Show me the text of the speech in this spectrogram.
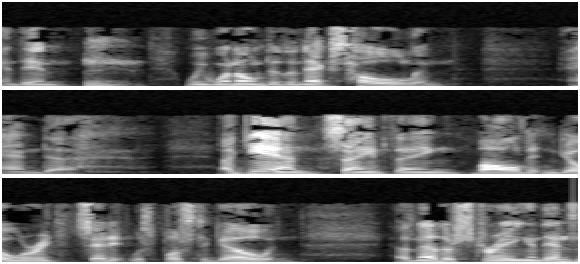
and then we went on to the next hole, and and uh, again, same thing. Ball didn't go where he said it was supposed to go, and another string, and then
